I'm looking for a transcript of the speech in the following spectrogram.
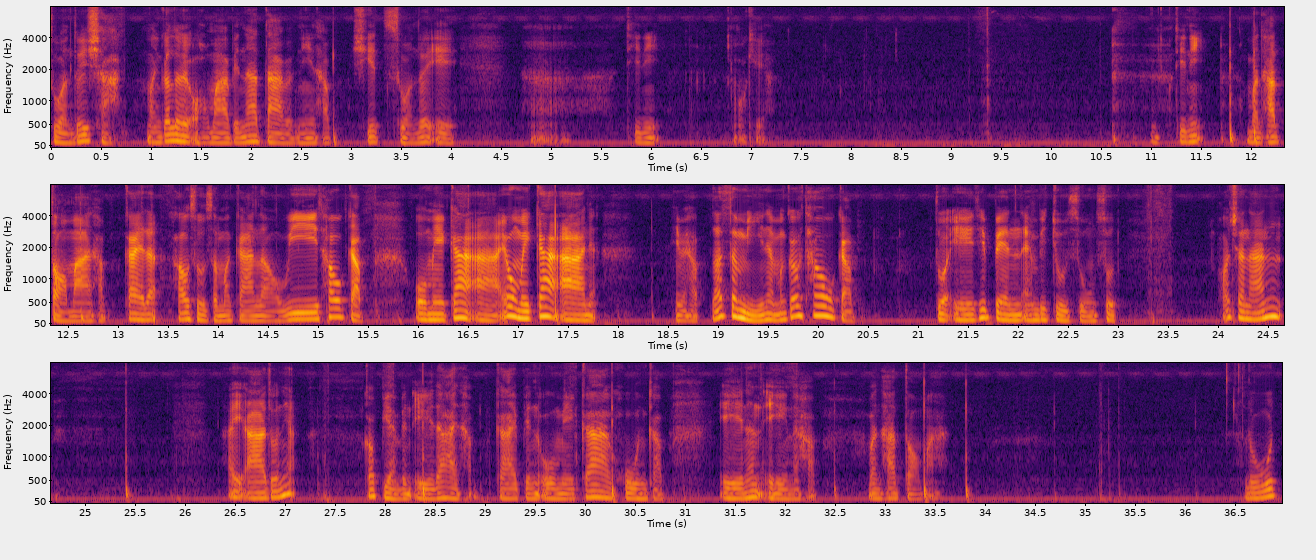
ส่วนด้วยฉาก มันก็เลยออกมาเป็นหน้าตาแบบนี้ครับ ชิดส่วนด้วย a ทีนี้ โอเค ทีนี้บรรทัดต่อมาครับ ใกล้ล้วเข้าสู่สมการเรา v เท่ากับโอเมก้า r ไอโอเมก้า r เนี่ย เห็นไหมครับ รัศมีเนี่ยมันก็เท่ากับ ตัว a ที่เป็นแอมพลิจูดสูงสุด เพราะฉะนั้นไอ r ตัวเนี้ยก็เปลี่ยนเป็น a ได้ครับ กลายเป็นโอเมก้าคูณกับ a นั่นเองนะครับ บรรทัดต่อมารูท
